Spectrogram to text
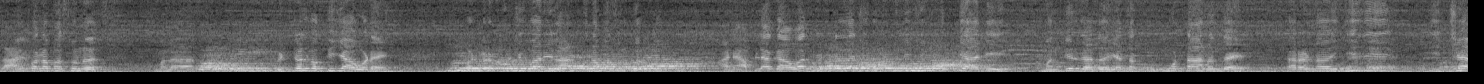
लहानपणापासूनच मला विठ्ठल भक्तीची आवड आहे. पंढरपूरची वारी लहानपणापासून करतो. आणि आपल्या गावात विठ्ठलाची रुक्मिणीची मूर्ती आली मंदिर झालं याचा खूप मोठा आनंद आहे. कारण ही जी इच्छा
